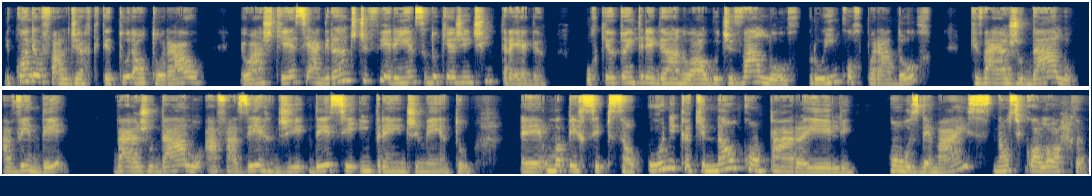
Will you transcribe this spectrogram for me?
E quando eu falo de arquitetura autoral, eu acho que essa é a grande diferença do que a gente entrega, porque eu estou entregando algo de valor para o incorporador, que vai ajudá-lo a vender, vai ajudá-lo a fazer de, desse empreendimento é, uma percepção única que não compara ele com os demais, não se coloca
